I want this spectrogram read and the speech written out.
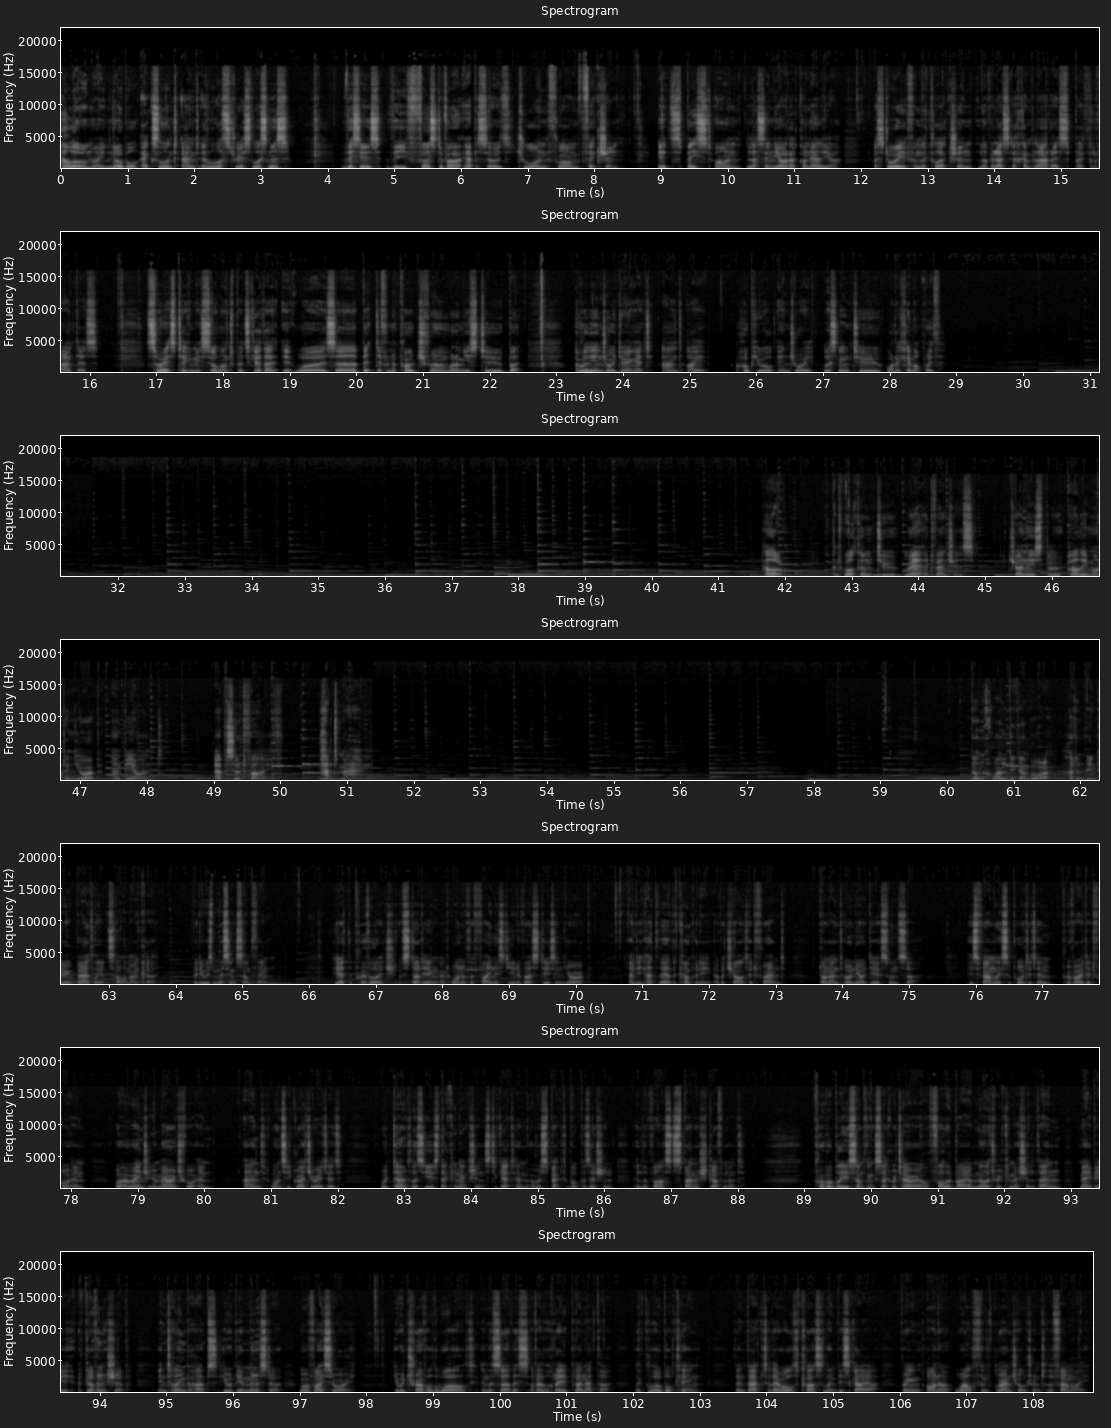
Hello, my noble, excellent, and illustrious listeners. This is the first of our episodes drawn from fiction. It's based on La Señora Cornelia, a story from the collection Novelas Ejemplares by Cervantes. Sorry it's taken me so long to put together. It was a bit different approach from what I'm used to, but I really enjoyed doing it, and I hope you will enjoy listening to what I came up with. Hello, and welcome to Rare Adventures Journeys through Early Modern Europe and Beyond. Episode 5 Hatman. Don Juan de Gamboa hadn't been doing badly at Salamanca, but he was missing something. He had the privilege of studying at one of the finest universities in Europe and he had there the company of a childhood friend, Don Antonio de Isunza. His family supported him, provided for him, were arranging a marriage for him, and, once he graduated, would doubtless use their connections to get him a respectable position in the vast Spanish government. Probably something secretarial, followed by a military commission, then, maybe, a governorship. In time, perhaps, he would be a minister or a viceroy. He would travel the world in the service of El Rey Planeta, the global king, then back to their old castle in Biscaya, bringing honor, wealth, and grandchildren to the family.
